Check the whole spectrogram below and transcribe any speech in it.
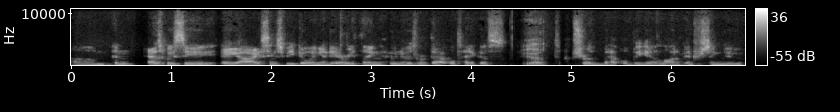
Um, and as we see, AI seems to be going into everything. Who knows where that will take us? Yeah. But I'm sure that, that will be a lot of interesting new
